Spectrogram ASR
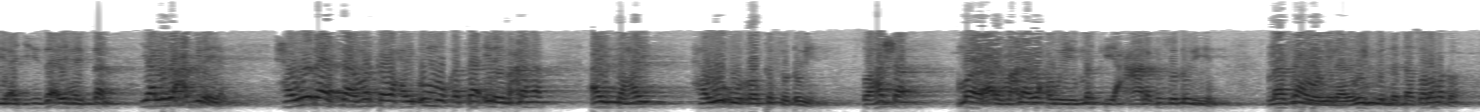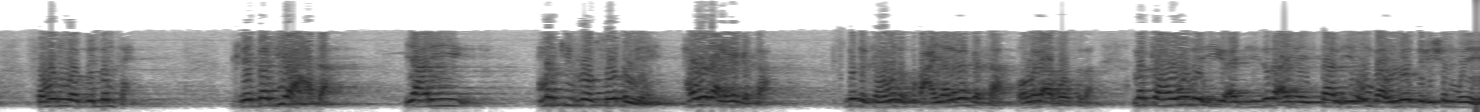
iyo ajhize ay haystaan yaa lagu cabiraya hawadaasaa marka waxay u muuqataa inay macnaha ay tahay hawo uu roob ka soo dhow yahay. Soo hasha ma arag macnaha waxa weeye markii caana ka soo dhow yihiin naasaha waaweynaada way godlataa soo lama dhaho samadu waa godlan tahay. Reebaadiyaha xataa yani markii roob soo dhow yahay hawadaa laga gartaa. Isbedelka hawada ku dhacayaa laga gartaa oo laga aqoonsadaa marka hawada iyo ajhizada ay haystaan iyo unbaa loo daliishan mooye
